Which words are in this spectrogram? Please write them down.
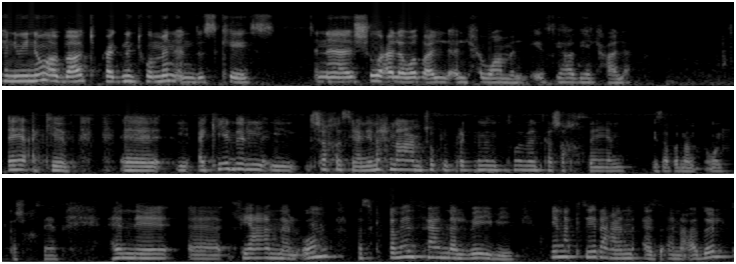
Can we know about pregnant women in this case? أن شو على وضع الحوامل في هذه الحالة؟ إيه أكيد. آه، أكيد الشخص يعني نحن عم نشوف البريجننت وومن كشخصين إذا بدنا نقول كشخصين. هن آه، في عنا الأم بس كمان في عنا ال baby. فينا كثير عن as an adult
